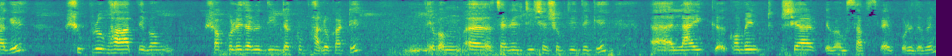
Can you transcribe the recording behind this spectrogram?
লাগে। সুপ্রভাত এবং সকলে যেন দিনটা খুব ভালো কাটে। এবং চ্যানেলটি শেষ অবধি দেখে লাইক কমেন্ট শেয়ার এবং সাবস্ক্রাইব করে দেবেন।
